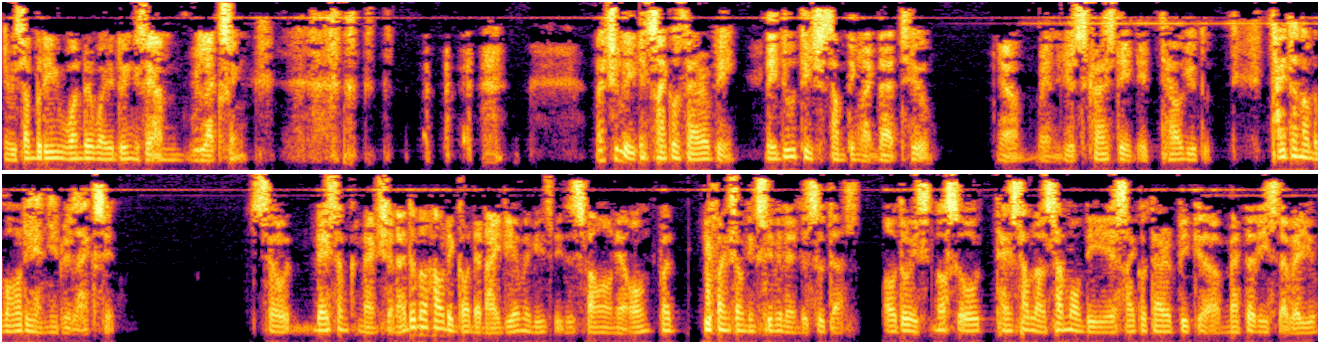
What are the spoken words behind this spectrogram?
If somebody wonder what you're doing, you say, I'm relaxing. Actually, in psychotherapy, they do teach something like that too. Yeah, when you're stressed, they, they tell you to tighten up the body and you relax it. So there's some connection. I don't know how they got that idea. Maybe they just found on their own, but you find something similar in the suttas. Although it's not so tense, some, some of the psychotherapeutic uh, method is that where you,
